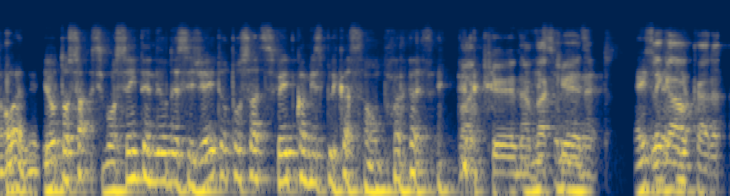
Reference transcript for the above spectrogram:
Olha, eu tô, se você entendeu desse jeito, eu estou satisfeito com a minha explicação. bacana, bacana. É isso Legal, aqui. cara.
